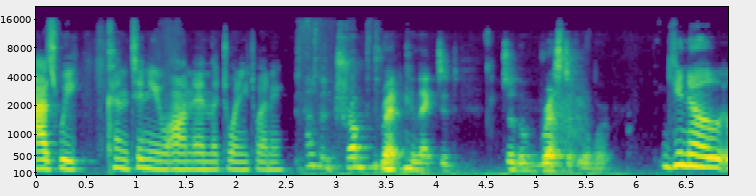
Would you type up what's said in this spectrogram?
as we continue on in the 2020. How's the Trump threat connected to the rest of your work? You know,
